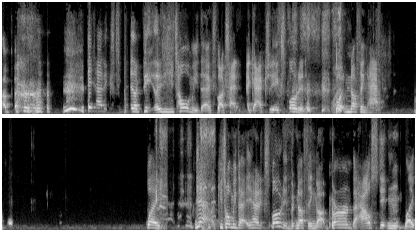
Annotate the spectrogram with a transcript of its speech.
uh, it had ex- like the uh, he told me the Xbox had like, actually exploded, but nothing happened. Like, yeah, like he told me that it had exploded, but nothing got burned. The house didn't like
